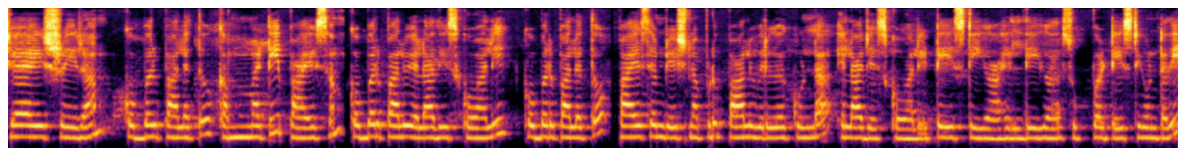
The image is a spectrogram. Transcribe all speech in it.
జై శ్రీరామ్. కొబ్బరి పాలతో కమ్మటి పాయసం. కొబ్బరి పాలు ఎలా తీసుకోవాలి? కొబ్బరి పాలతో పాయసం చేసినప్పుడు పాలు విరగకుండా ఎలా చేసుకోవాలి? టేస్టీగా హెల్దీగా సూపర్ టేస్టీగా ఉంటుంది.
